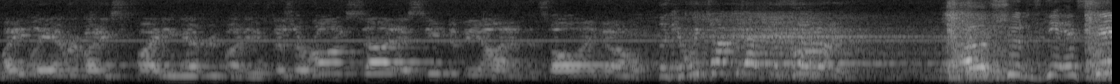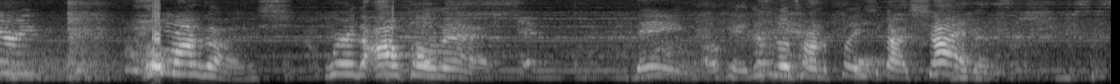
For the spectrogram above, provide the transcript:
Lately, everybody's fighting everybody. If there's a wrong side, I seem to be on it. That's all I know. Look, can we talk about this later? Oh shoot, it's getting serious. Oh my gosh. Where the iPhone at? Dang. Okay, there's no time to play. She got shot. Jesus.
